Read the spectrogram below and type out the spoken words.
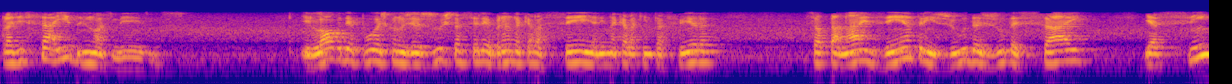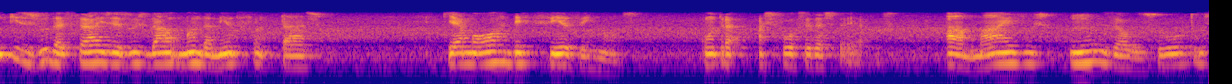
para a gente sair de nós mesmos. E logo depois, quando Jesus está celebrando aquela ceia ali naquela quinta-feira, Satanás entra em Judas, Judas sai, e assim que Judas sai, Jesus dá um mandamento fantástico, que é a maior defesa, irmãos, contra as forças das trevas. Amai-vos uns aos outros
